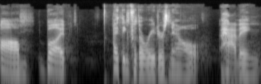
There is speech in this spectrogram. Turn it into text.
Um, but I think for the Raiders now having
